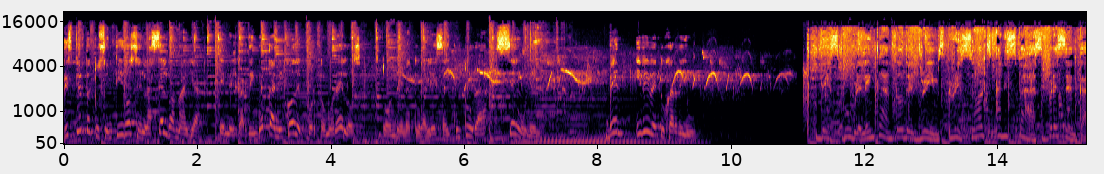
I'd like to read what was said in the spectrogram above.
Despierta tus sentidos en la Selva Maya, en el Jardín Botánico de Puerto Morelos, donde naturaleza y cultura se unen. Ven y vive tu jardín. Descubre el encanto de Dreams Resorts and Spas. Presenta.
